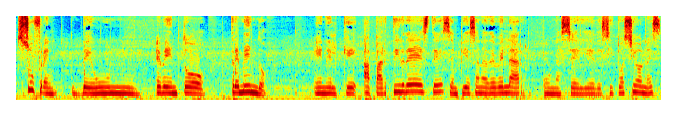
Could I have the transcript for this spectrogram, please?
sufren de un evento tremendo en el que a partir de este se empiezan a develar una serie de situaciones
